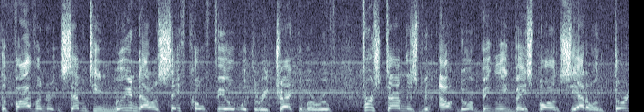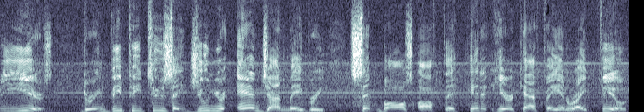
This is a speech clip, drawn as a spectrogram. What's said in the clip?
the $517 million Safeco Field with the retractable roof. First time there's been outdoor big league baseball in Seattle in 30 years. During BP Tuesday, Junior and John Mabry sent balls off the Hit It Here Cafe in right field.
